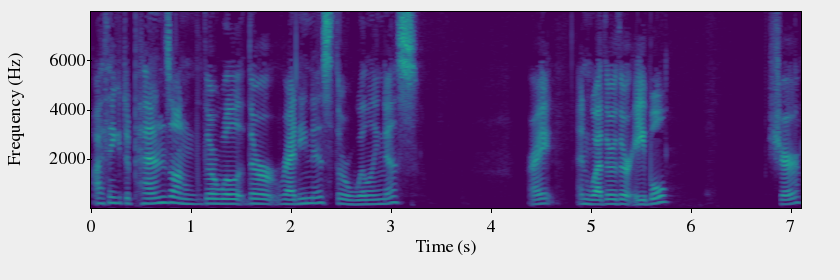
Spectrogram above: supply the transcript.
I think it depends on their will their readiness, their willingness, right? And whether they're able. Sure.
